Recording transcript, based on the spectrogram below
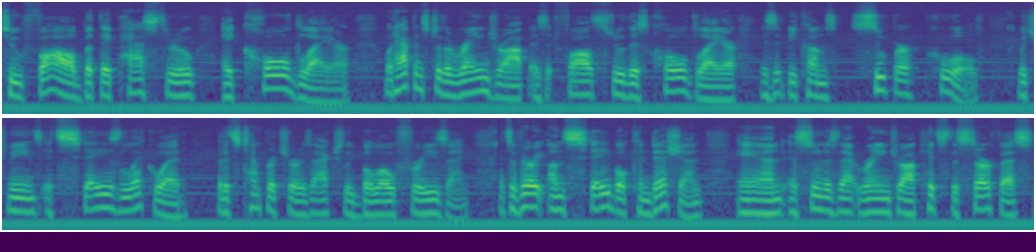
to fall, but they pass through a cold layer. What happens to the raindrop as it falls through this cold layer is it becomes super cooled, which means it stays liquid but its temperature is actually below freezing. It's a very unstable condition, and as soon as that raindrop hits the surface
